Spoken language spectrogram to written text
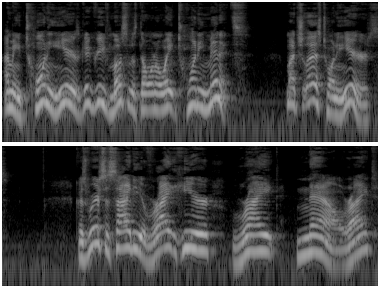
I mean, 20 years, good grief, most of us don't want to wait 20 minutes, much less 20 years. Because we're a society of right here, right now, right?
